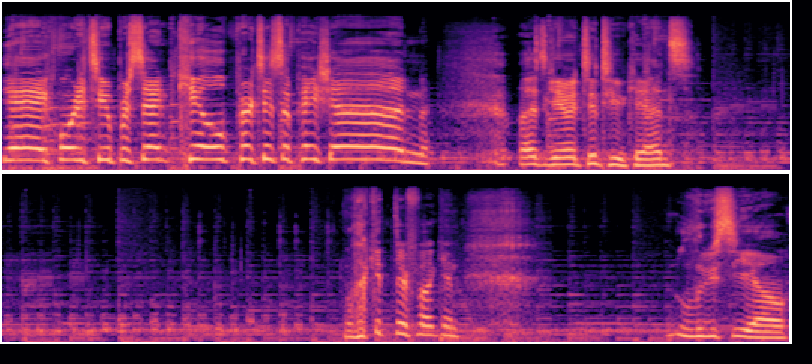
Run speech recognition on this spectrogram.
Yay, 42% kill participation! Let's give it to Toucans. Look at their fucking Lucio.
